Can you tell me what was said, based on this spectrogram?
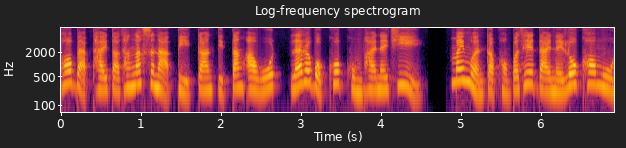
พาะแบบไทยต่อทั้งลักษณะปีกการติดตั้งอาวุธ และระบบควบคุมภายในที่ ไม่เหมือนกับของประเทศใดในโลกข้อมูล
